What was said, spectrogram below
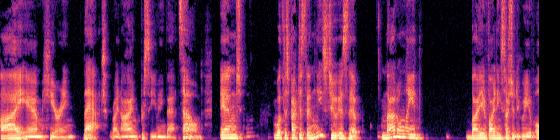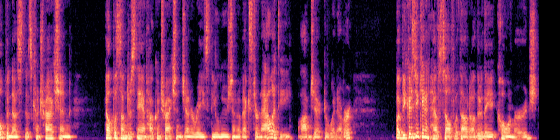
I am hearing that, right? I'm perceiving that sound. And what this practice then leads to is that not only by inviting such a degree of openness does contraction help us understand how contraction generates the illusion of externality, object or whatever, but because you can't have self without other, they co emerge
